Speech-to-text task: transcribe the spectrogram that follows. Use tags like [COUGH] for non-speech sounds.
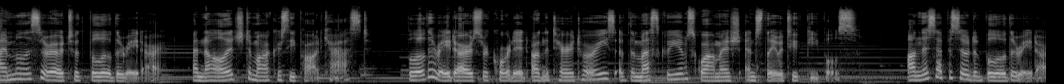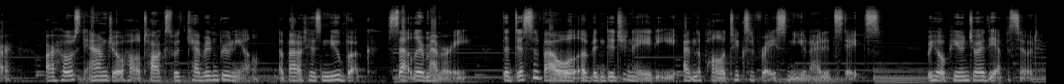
I'm Melissa Roach with Below the Radar, a knowledge democracy podcast. Below the Radar is recorded on the territories of the Musqueam, Squamish, and Tsleil-Waututh peoples. On this episode of Below the Radar, our host Am Johal talks with Kevin Bruyneel about his new book, Settler Memory The Disavowal of Indigeneity and the Politics of Race in the United States. We hope you enjoy the episode.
